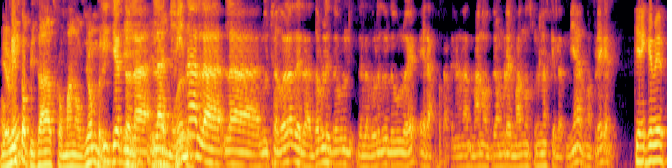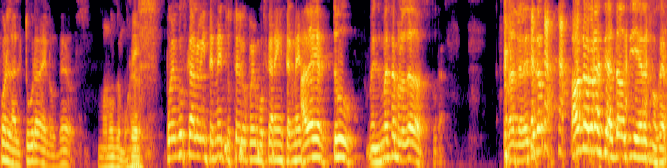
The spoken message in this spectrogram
Yo he visto pisadas con manos de hombre. Sí, cierto. Y- La, y la china, la, la luchadora de la, WWE, de la WWE, era para tener unas manos de hombre más masculinas que las mías, no frieguen. Tiene que ver con la altura de los dedos. Manos de mujer. Pueden buscarlo en internet, ustedes lo pueden buscar en internet. A ver, tú, muéstrame los dedos. Puta. Déjalo. Oh, no, gracias. No, sí, eres mujer.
